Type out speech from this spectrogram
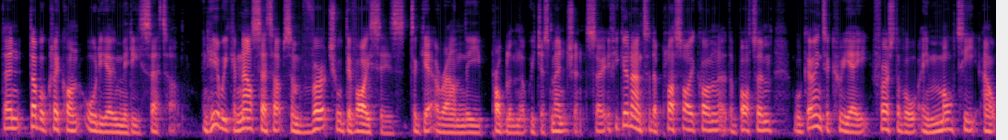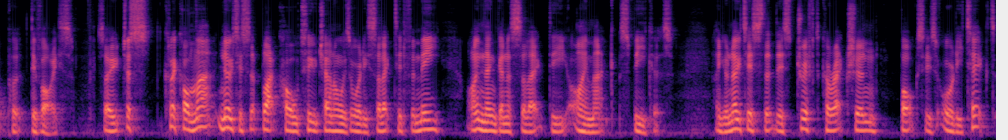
Then double click on Audio MIDI Setup. And here we can now set up some virtual devices to get around the problem that we just mentioned. So if you go down to the plus icon at the bottom, we're going to create, first of all, a multi-output device. So just Click on that. Notice that BlackHole 2 channel is already selected for me. I'm then going to select the iMac speakers. And you'll notice that this drift correction box is already ticked.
